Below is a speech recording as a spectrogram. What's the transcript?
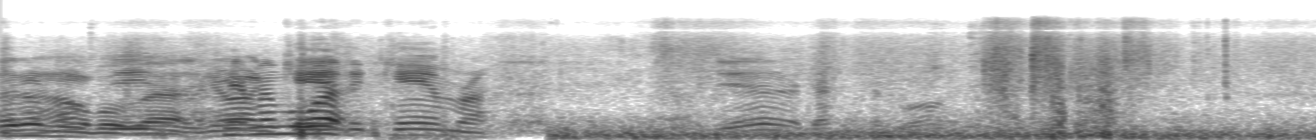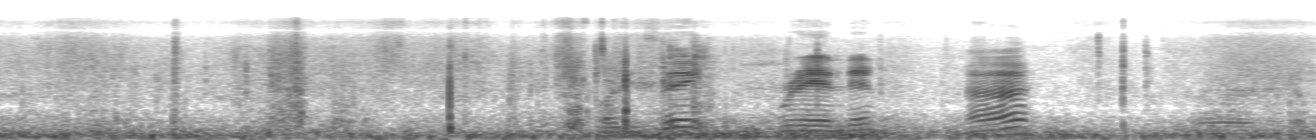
don't know about that. I can't remember what. what. camera. Yeah, I got that wrong. What do you think, Brandon? Huh? Uh, I think I'm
